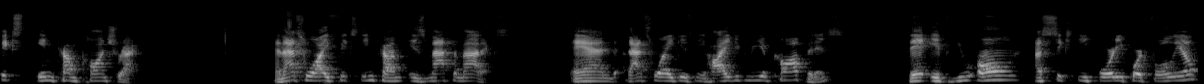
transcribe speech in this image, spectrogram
fixed income contract. And that's why fixed income is mathematics. And that's why it gives me high degree of confidence that if you own a 60-40 portfolio,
